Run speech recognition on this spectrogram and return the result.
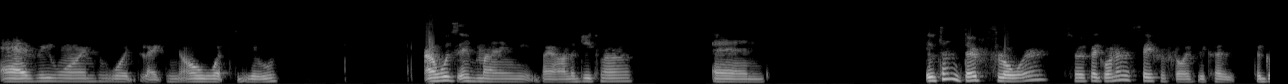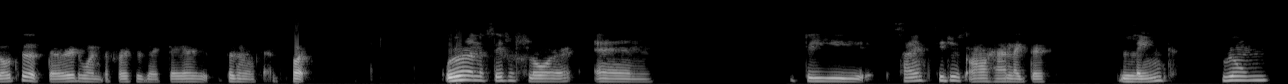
everyone would like know what to do. I was in my biology class and it was on the third floor, so it's like one of the safer floors because to go to the third when the first is right there doesn't make sense. But we were on the safer floor, and the science teachers all had like this link room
